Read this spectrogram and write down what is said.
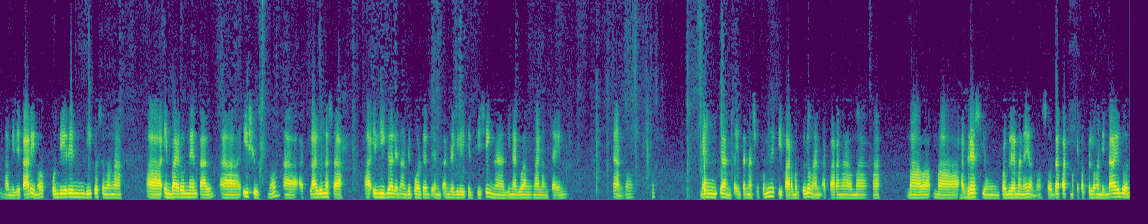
na military no? Kundi rin dito sa mga ah, environmental ah, issues no? Ah, at lalo na sa ah, illegal and unreported and unregulated fishing na ginagawa nga ng China yan no Meron yan sa international community para magtulungan at para nga ma, ma, ma-address yung problema na yon no so dapat makipagtulungan din tayo doon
